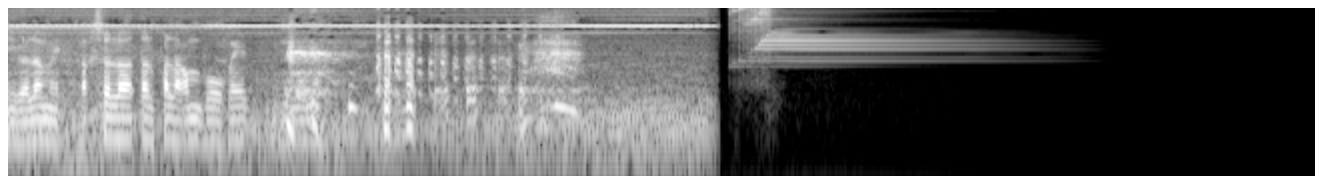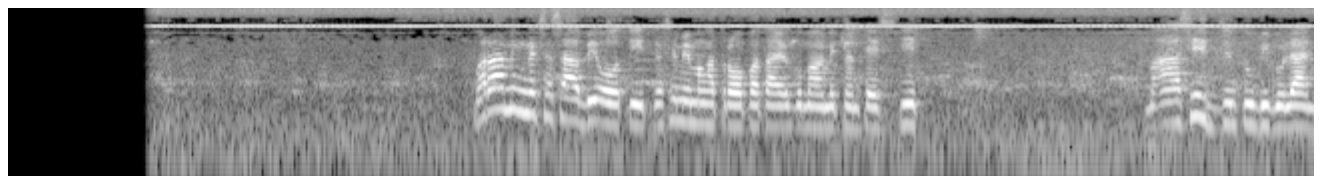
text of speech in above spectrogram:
Hindi ko alam eh. Axolotl pala kang bukid. Maraming nagsasabi, Otit, kasi may mga tropa tayo gumamit ng test kit. Maasid yung tubig ulan.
